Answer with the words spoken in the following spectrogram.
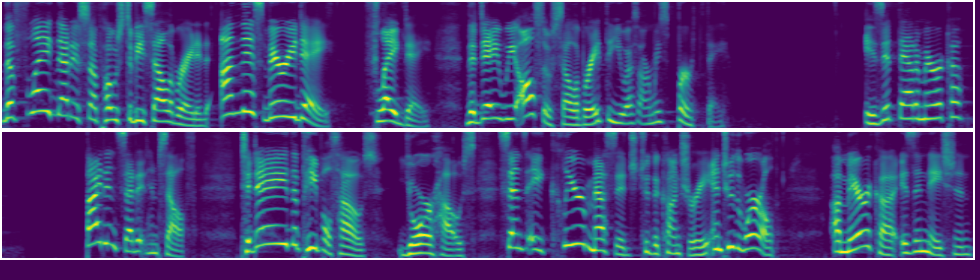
The flag that is supposed to be celebrated on this very day, Flag Day, the day we also celebrate the U.S. Army's birthday. Is it that America? Biden said it himself. Today, the People's House, your house, sends a clear message to the country and to the world. America is a nation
